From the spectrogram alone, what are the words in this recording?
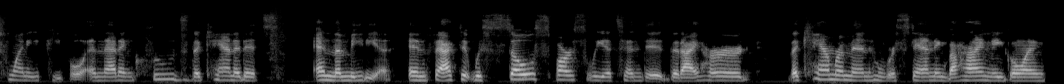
20 people, and that includes the candidates and the media. In fact, it was so sparsely attended that I heard the cameramen who were standing behind me going,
